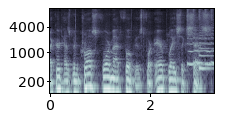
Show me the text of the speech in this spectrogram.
Record has been cross-format focused for airplay success.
